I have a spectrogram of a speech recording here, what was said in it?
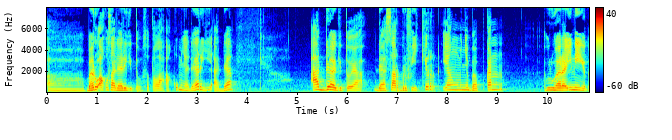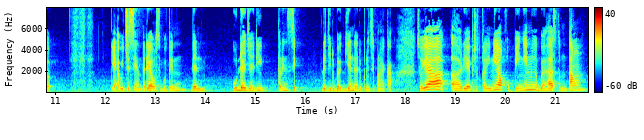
uh, baru aku sadari gitu. Setelah aku menyadari ada ada gitu ya dasar berpikir yang menyebabkan huru hara ini gitu. Ya which is yang tadi aku sebutin dan udah jadi prinsip udah jadi bagian dari prinsip mereka. So ya uh, di episode kali ini aku pingin ngebahas tentang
